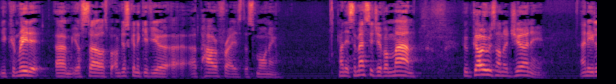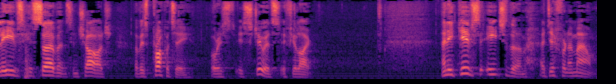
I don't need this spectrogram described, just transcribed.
You can read it um, yourselves, but I'm just going to give you a, a paraphrase this morning. And it's a message of a man who goes on a journey and he leaves his servants in charge of his property, or his, his stewards, if you like. And he gives each of them a different amount.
